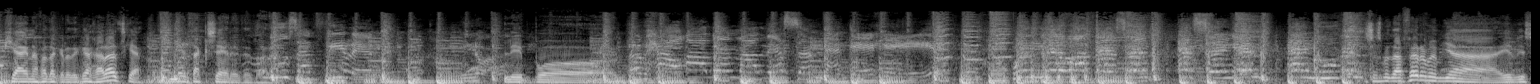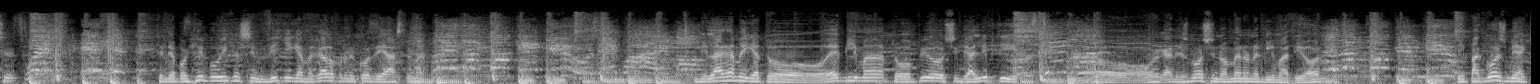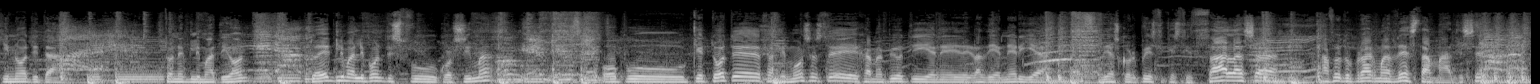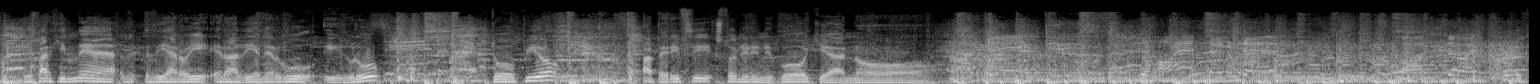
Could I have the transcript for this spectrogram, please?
Ποια είναι αυτά τα κρατικά χαράτσια; Δεν τα ξέρετε τώρα. Λοιπόν. Σας μεταφέρω μια είδηση. Την εποχή που είχε συμβεί και για μεγάλο χρονικό διάστημα Μιλάγαμε για το έγκλημα το οποίο συγκαλύπτει ο Οργανισμός Ηνωμένων Εγκληματιών η παγκόσμια κοινότητα των εγκληματιών. Το έγκλημα λοιπόν της Φουκοσίμα όπου και τότε θα θυμόσαστε είχαμε πει ότι η ραδιενέργεια διασκορπίστηκε στη θάλασσα. Αυτό το πράγμα δεν σταμάτησε. Υπάρχει νέα διαρροή ραδιενεργού υγρού το οποίο απερίφθη στον Ειρηνικό ωκεανό.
